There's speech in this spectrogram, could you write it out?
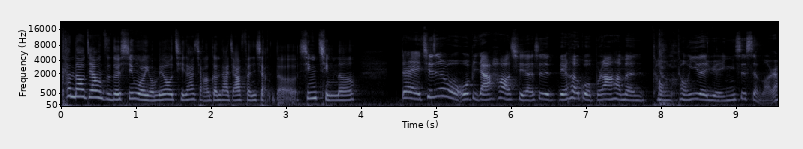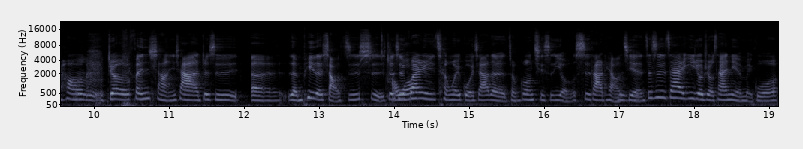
看到这样子的新闻，有没有其他想要跟大家分享的心情呢？对，其实我我比较好奇的是，联合国不让他们同 同意的原因是什么？然后就分享一下，就是呃冷僻的小知识，就是关于成为国家的，总共其实有四大条件。这是在一九九三年美国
